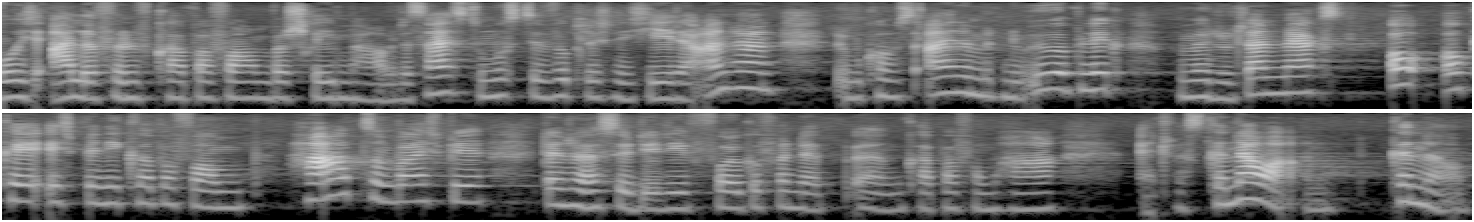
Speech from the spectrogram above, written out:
wo ich alle fünf Körperformen beschrieben habe. Das heißt, du musst dir wirklich nicht jede anhören. Du bekommst eine mit einem Überblick und wenn du dann merkst, oh, okay, ich bin die Körperform H zum Beispiel, dann hörst du dir die Folge von der ähm, Körperform H etwas genauer an. Genau.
